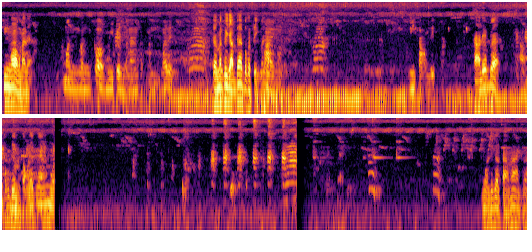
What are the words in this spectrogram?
ที่งอกมาเนี่ยมันมันก็มีเป็นอย่างนั้นครับมันไม่ได้แต่มันขยับได้ปกติมันใช่ครับมีสามเล็ก ขาเล็บด้วยอ่าปกติมันสองเล็บงั้นหมด หมดที่ก็สามารถก็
